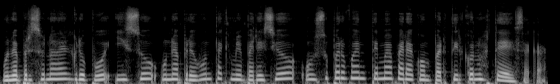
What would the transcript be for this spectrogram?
una persona del grupo hizo una pregunta que me pareció un súper buen tema para compartir con ustedes acá.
